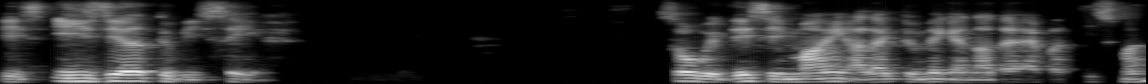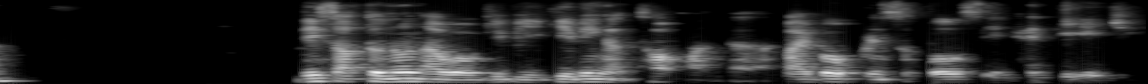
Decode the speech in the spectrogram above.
It's easier to be safe. So with this in mind, I'd like to make another advertisement. This afternoon, I will be giving a talk on the Bible principles in anti-aging.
